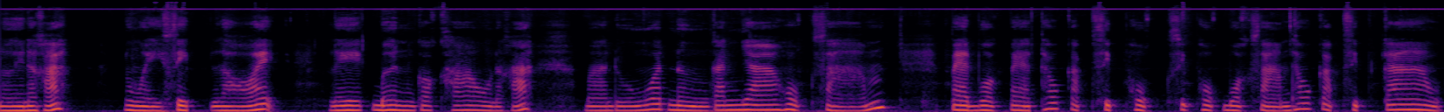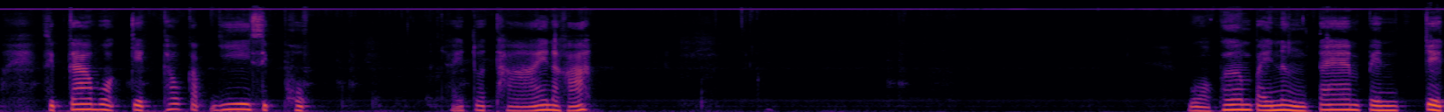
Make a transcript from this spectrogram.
เลยนะคะ หน่วยสิบร้อย เลขเบิ้ลก็เข้านะคะ มาดูงวดหนึ่งกันยาหกสามแปดบวกแปดเท่ากับสิบหกสิบหกบวกสามเท่ากับสิบเก้าสิบเก้าบวกเจ็ดเท่ากับยี่สิบหกใช้ตัวท้ายนะคะบวกเพิ่มไปหนึ่งแต้มเป็นเจ็ด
